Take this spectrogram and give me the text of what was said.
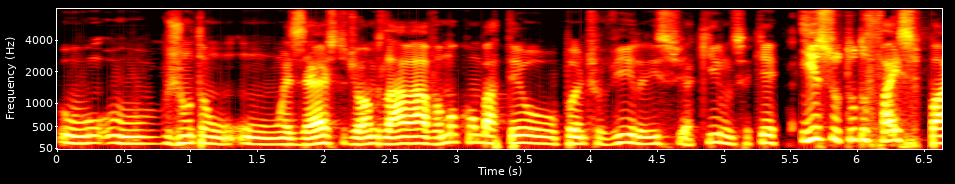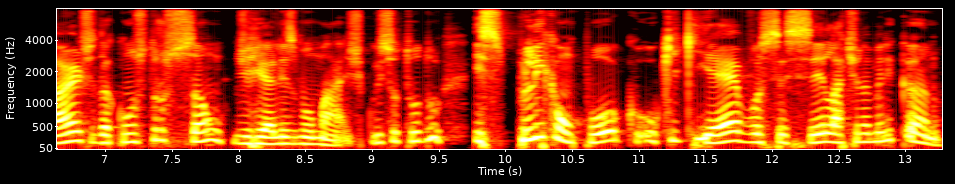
o, o, juntam um, um, exército de homens lá, ah, vamos combater o Pancho Villa, isso e aquilo, não sei o quê. Isso tudo faz parte da construção de realismo mágico. Isso tudo explica um pouco o que, que é você ser latino-americano.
